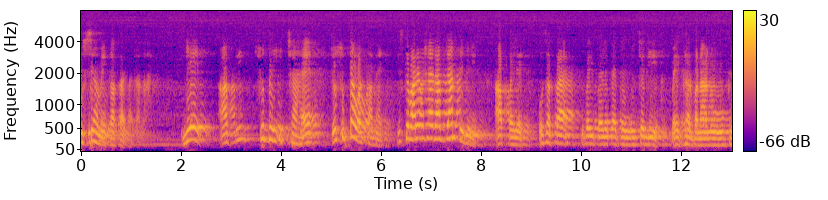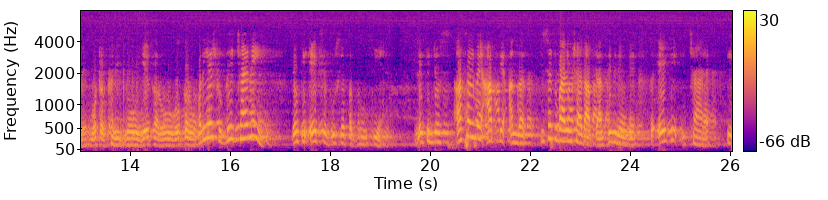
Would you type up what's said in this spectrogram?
उससे हम एकाकारिता लाए। ये आपकी शुद्ध इच्छा है, जो सुप्तावस्था में जिसके बारे में शायद आप जानते भी नहीं। आप पहले, हो सकता है कि भाई पहले कहते होंगे, चलिए, मैं घर बना लूँ, फिर एक मोटर खरीद लूँ, ये करूँ, वो करूँ। पर ये शुद्ध इच्छाएँ नहीं, क्योंकि एक से दूसरे पर घूमती है। लेकिन जो असल में आपके अंदर, जिसे के बारे में शायद आप जानते भी नहीं होंगे तो एक ही इच्छा है कि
